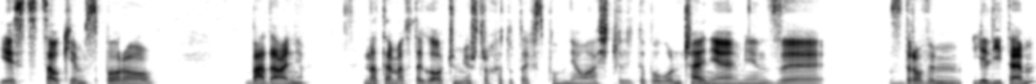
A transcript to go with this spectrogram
jest całkiem sporo badań na temat tego, o czym już trochę tutaj wspomniałaś, czyli to połączenie między zdrowym jelitem,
